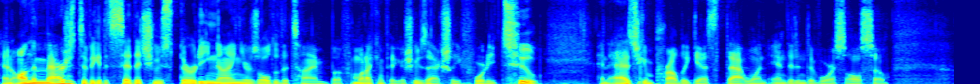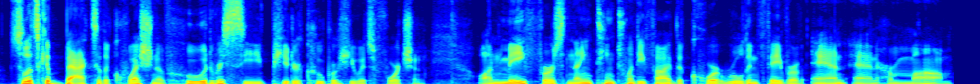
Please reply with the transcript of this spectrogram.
And on the marriage certificate, it said that she was 39 years old at the time, but from what I can figure, she was actually 42. And as you can probably guess, that one ended in divorce also. So let's get back to the question of who would receive Peter Cooper Hewitt's fortune. On May 1st, 1925, the court ruled in favor of Anne and her mom.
